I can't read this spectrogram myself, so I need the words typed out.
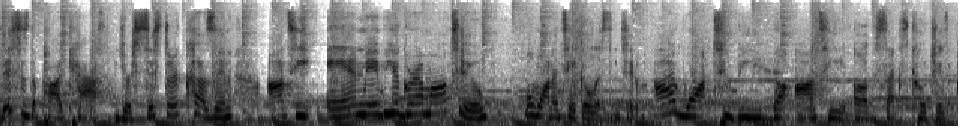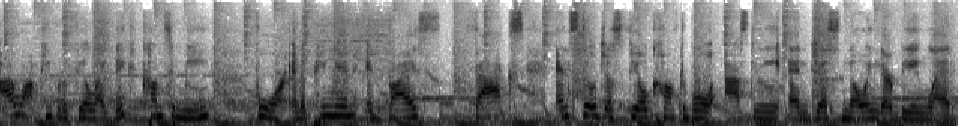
This is the podcast your sister, cousin, auntie, and maybe your grandma too will want to take a listen to. I want to be the auntie of sex coaches. I want people to feel like they could come to me for an opinion, advice, facts, and still just feel comfortable asking me and just knowing they're being led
